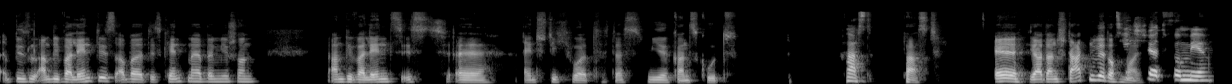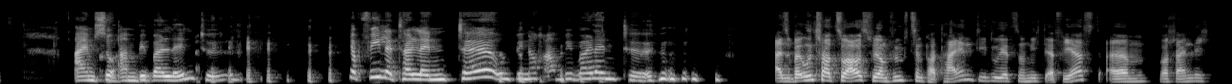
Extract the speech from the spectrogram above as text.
ein bisschen ambivalent ist, aber das kennt man ja bei mir schon. Ambivalenz ist äh, ein Stichwort, das mir ganz gut passt. Passt. Äh, ja, dann starten wir doch mal. T-Shirt von mir. I'm so ambivalente. ich habe viele Talente und bin auch ambivalente. Also bei uns schaut so aus, wir haben 15 Parteien, die du jetzt noch nicht erfährst, ähm, wahrscheinlich.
